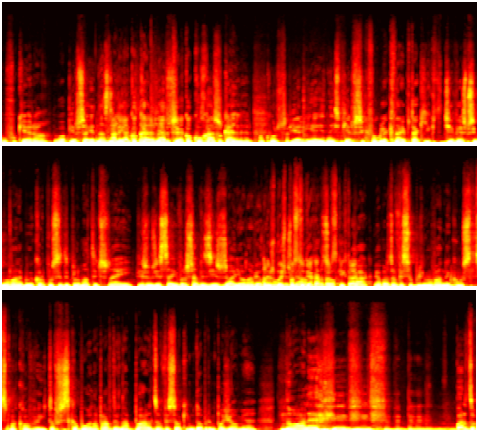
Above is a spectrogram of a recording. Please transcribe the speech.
u, Fukiera. To była pierwsza, jedna z Ale niewielu jako knajp kelner, czy jako kucharz? Jako kelner. O kurczę. Pier, jednej z pierwszych w ogóle knajp takich, gdzie wiesz, przyjmowane były korpusy dyplomatyczne i wiesz, ludzie z całej Warszawy zjeżdżali. Ona wiadomo, Ale już byłeś wiesz, po studiach bardzo, aktorskich, tak? Tak, miała bardzo wysublimowany gust smakowy i to wszystko było naprawdę na bardzo wysokim, dobrym poziomie. No ale bardzo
